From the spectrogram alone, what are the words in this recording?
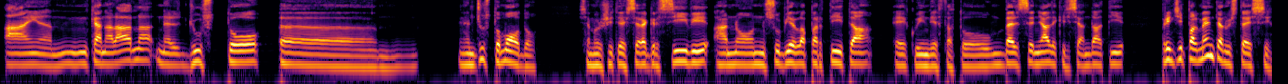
a incanalarla nel giusto, eh, nel giusto modo. Siamo riusciti a essere aggressivi, a non subire la partita e quindi è stato un bel segnale che ci siamo dati principalmente a noi stessi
